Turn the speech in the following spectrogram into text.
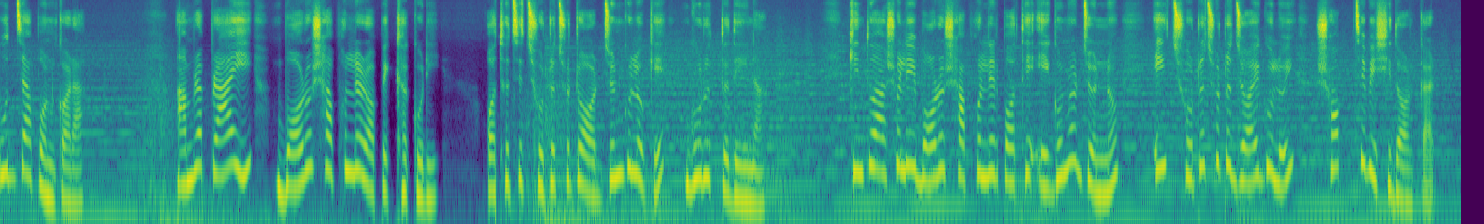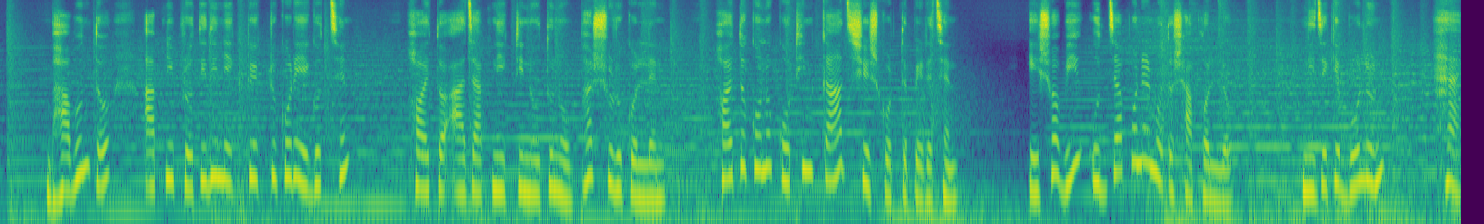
উদযাপন করা। আমরা প্রায়ই বড় সাফল্যের অপেক্ষা করি, অথচ ছোট ছোট অর্জনগুলোকে গুরুত্ব দেই না। কিন্তু আসলে এই বড় সাফল্যের পথে এগোনোর জন্য এই ছোট ছোট জয়গুলোই সবচেয়ে বেশি দরকার। ভাবুন তো, আপনি প্রতিদিন একটু একটু করে এগোচ্ছেন? হয়তো আজ আপনি একটি নতুন অভ্যাস শুরু করলেন। হয়তো কোনো কঠিন কাজ শেষ করতে পেরেছেন। এসবই উদযাপনের মতো সাফল্য। নিজেকে বলুন হ্যাঁ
